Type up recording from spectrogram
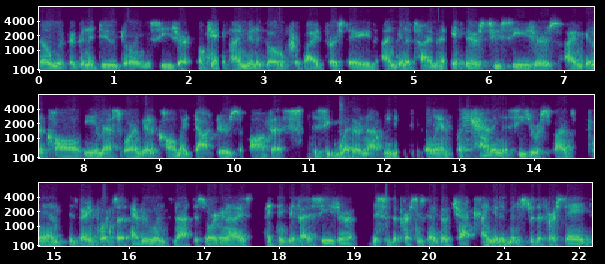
know what they're going to do during the seizure. Okay, I'm going to go provide first aid. I'm going to time it. If there's two seizures, I'm going to call EMS or I'm going to call my doctor's office to see whether or not we need to go in. But having a seizure response plan is very important. So everyone's not disorganized. I think they've had a seizure. This is the person who's going to go check. I'm going to administer the first aid.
